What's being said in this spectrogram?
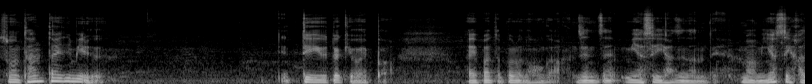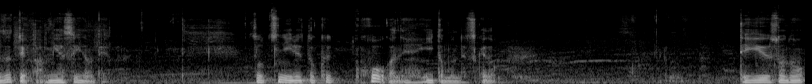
その単体で見るっていう時はやっぱ iPad Pro の方が全然見やすいはずなんでまあ見やすいはずっていうか見やすいのでそっちに入れとく方がねいいと思うんですけどっていうその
